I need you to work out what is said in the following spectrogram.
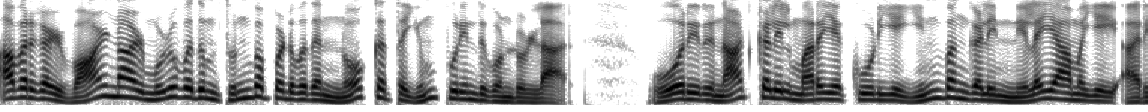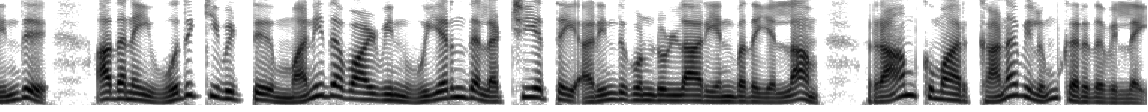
அவர்கள் வாழ்நாள் முழுவதும் துன்பப்படுவதன் நோக்கத்தையும் புரிந்து கொண்டுள்ளார். ஓரிரு நாட்களில் மறையக்கூடிய இன்பங்களின் நிலையாமையை அறிந்து அதனை ஒதுக்கிவிட்டு மனித வாழ்வின் உயர்ந்த லட்சியத்தை அறிந்து கொண்டுள்ளார் என்பதையெல்லாம் ராம்குமார் கனவிலும் கருதவில்லை.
